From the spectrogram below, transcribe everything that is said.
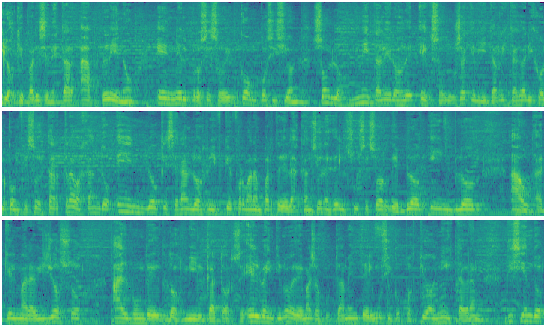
Y los que parecen estar a pleno en el proceso de composición son los metaleros de Exodus, ya que el guitarrista Gary Hall confesó estar trabajando en lo que serán los riffs que formarán parte de las canciones del sucesor de Blood In, Blood Out, aquel maravilloso álbum del 2014. El 29 de mayo justamente el músico posteó en Instagram diciendo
